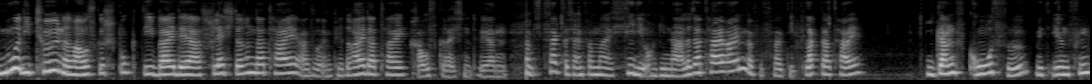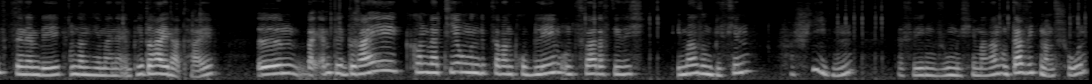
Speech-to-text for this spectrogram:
nur die Töne rausgespuckt, die bei der schlechteren Datei, also MP3-Datei, rausgerechnet werden. Ich zeige euch einfach mal, ich ziehe die originale Datei rein, das ist halt die FLAC-Datei, die ganz große mit ihren 15 MB und dann hier meine MP3-Datei. Ähm, bei MP3-Konvertierungen gibt es aber ein Problem und zwar, dass die sich immer so ein bisschen verschieben. Deswegen zoome ich hier mal ran. Und da sieht man es schon.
